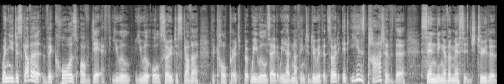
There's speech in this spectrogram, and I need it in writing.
when you discover the cause of death, you will you will also discover the culprit, but we will say that we had nothing to do with it. So it, it is part of the sending of a message to the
